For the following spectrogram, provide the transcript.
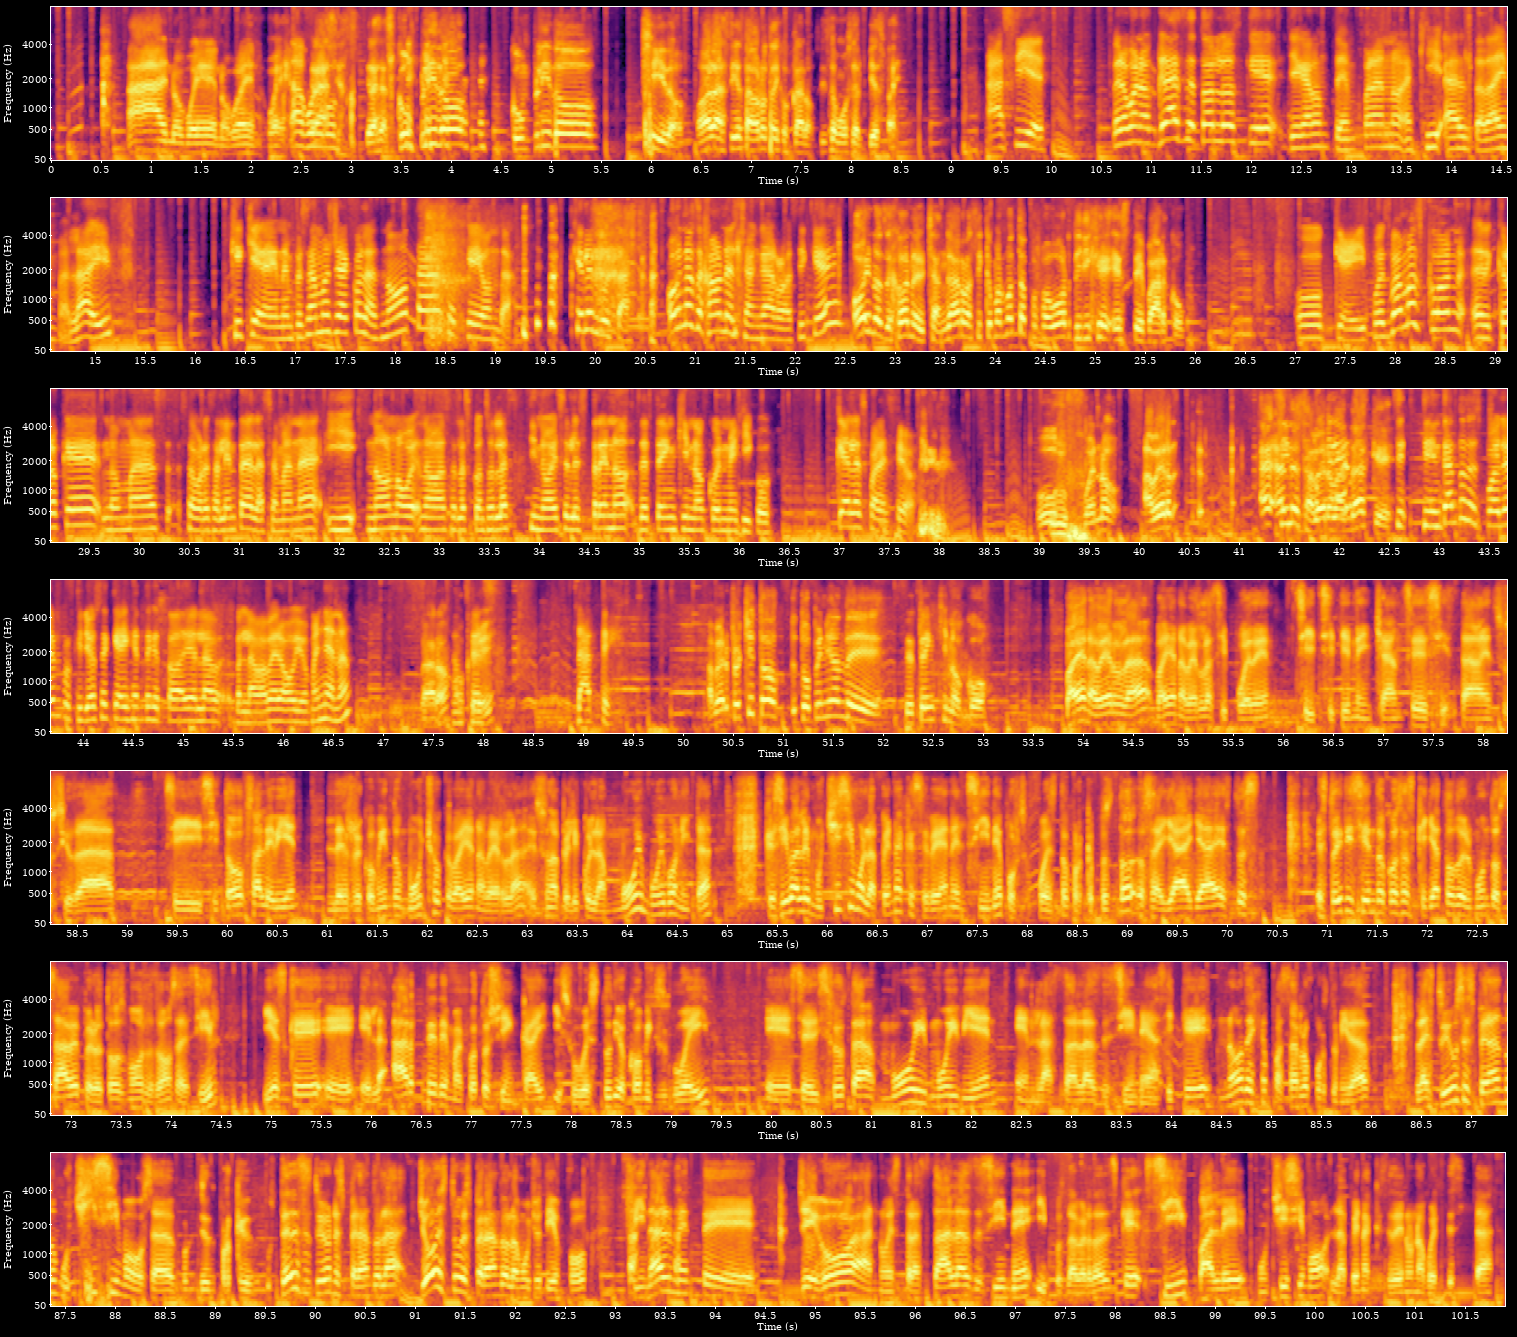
Ay, no, bueno, bueno, bueno. Ah, gracias, gracias. Cumplido, cumplido, chido. Ahora sí, esta te dijo, claro, sí somos el PS5. Así es. Pero bueno, gracias a todos los que llegaron temprano aquí al Tadaima Live. ¿Qué quieren? ¿Empezamos ya con las notas o qué onda? ¿Qué les gusta? Hoy nos dejaron el changarro, así que. Hoy nos dejaron el changarro, así que Marmota, por favor, dirige este barco. Ok, pues vamos con eh, creo que lo más sobresaliente de la semana y no, no, no va a ser las consolas, sino es el estreno de Tenkinoko en México. ¿Qué les pareció? Uf, Uf, bueno, a ver, sin de saber, banda, que. Sin, sin, tantos spoilers, porque yo sé que hay gente que todavía la, la va a ver hoy o mañana. Claro, Entonces, ok. Date. A ver, Prochito, tu opinión de, de Tenkinoko. Vayan a verla, vayan a verla si pueden, si, si tienen chances, si está en su ciudad, si, todo sale bien, les recomiendo mucho que vayan a verla. Es una película muy, muy bonita que sí vale muchísimo la pena que se vea en el cine, por supuesto, porque pues todo, o sea, ya, ya esto es, estoy diciendo cosas que ya todo el mundo sabe, pero de todos modos las vamos a decir. Y es que eh, el arte de Makoto Shinkai y su estudio Comics Wave eh, se disfruta muy muy bien en las salas de cine, así que no dejen pasar la oportunidad. La estuvimos esperando muchísimo, o sea, porque ustedes estuvieron esperándola, yo estuve esperándola mucho tiempo. Finalmente llegó a nuestras salas de cine y pues la verdad es que sí vale muchísimo la pena que se den una vueltecita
